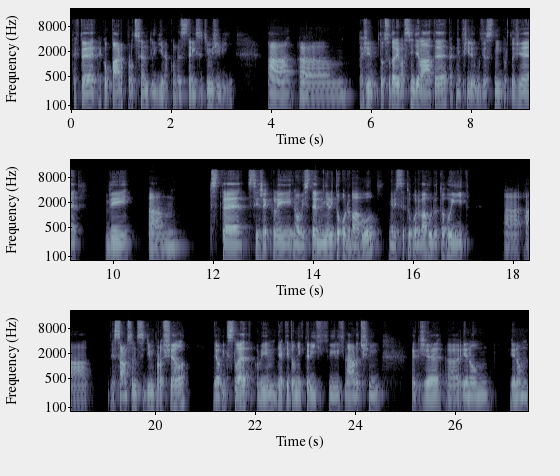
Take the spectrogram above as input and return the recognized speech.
Tak to je jako pár procent lidí nakonec, který se tím živí. A um, takže to, co tady vlastně děláte, tak mně přijde úžasný, protože vy um, jste si řekli, no vy jste měli tu odvahu, měli jste tu odvahu do toho jít a, a sám jsem si tím prošel, jo, x let a vím, jak je to v některých chvílích náročný, takže uh, jenom, jenom,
